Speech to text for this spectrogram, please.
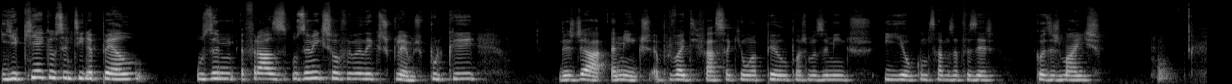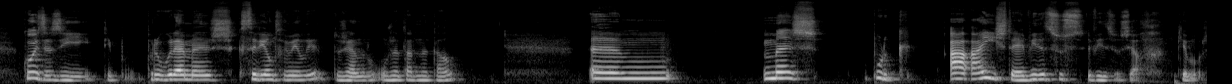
E aqui é que eu senti na pele os, a frase: os amigos são a família que escolhemos, porque, desde já, amigos, aproveito e faço aqui um apelo para os meus amigos e eu começamos a fazer coisas mais coisas e tipo programas que seriam de família, do género um jantar de Natal. Um, mas porque há, há isto, é a vida, so a vida social, que amor,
